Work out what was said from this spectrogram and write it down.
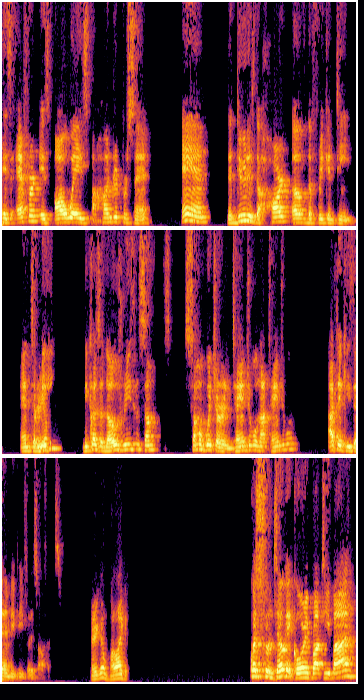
His effort is always a hundred percent, and the dude is the heart of the freaking team. And to me, because of those reasons, some some of which are intangible, not tangible, I think he's the MVP for this offense. there you go. I like it. Questions from the tailgate, Corey, brought to you by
